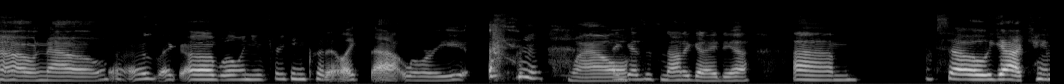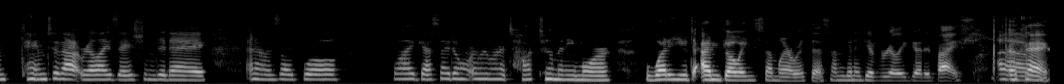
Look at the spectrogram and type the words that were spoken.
Oh, no. I was like, "Uh, well, when you freaking put it like that, Lori, Wow. I guess it's not a good idea." Um, so yeah, came came to that realization today, and I was like, well, well, I guess I don't really want to talk to him anymore. What do you? i I'm going somewhere with this. I'm gonna give really good advice. Um, Okay.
